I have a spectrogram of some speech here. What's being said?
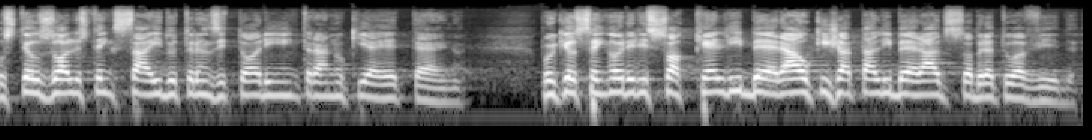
Os teus olhos têm que sair do transitório e entrar no que é eterno. Porque o Senhor, Ele só quer liberar o que já está liberado sobre a tua vida.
